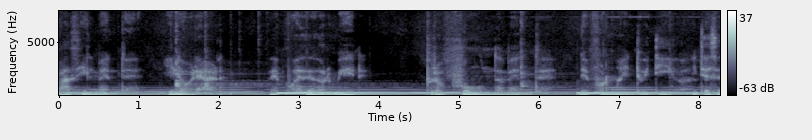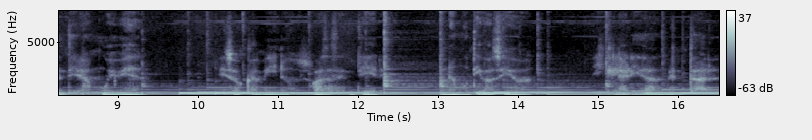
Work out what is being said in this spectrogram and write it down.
fácilmente y lograr, después de dormir profundamente, de forma intuitiva, y te sentirás muy bien. Esos caminos vas a sentir una motivación y claridad mental,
